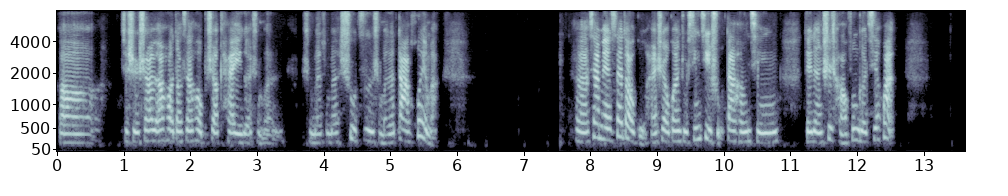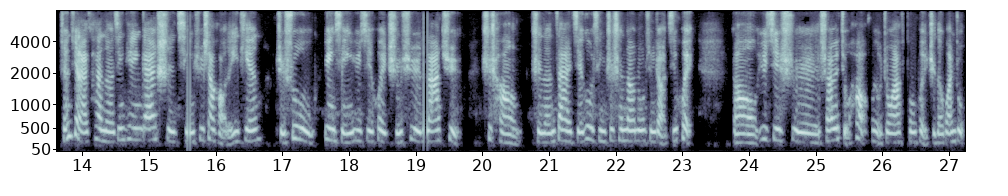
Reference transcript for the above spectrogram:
呃，就是十二月二号到三号不是要开一个什么什么什么数字什么的大会嘛？呃，下面赛道股还是要关注新技术、大行情，得等市场风格切换。整体来看呢，今天应该是情绪向好的一天，指数运行预计会持续拉锯，市场只能在结构性支撑当中寻找机会。然后预计是十二月九号会有中阿峰会，值得关注。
